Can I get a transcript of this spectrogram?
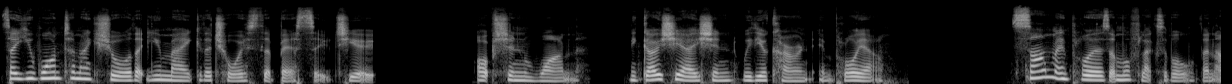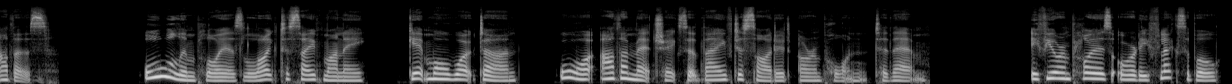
So you want to make sure that you make the choice that best suits you. Option 1 Negotiation with your current employer. Some employers are more flexible than others. All employers like to save money, get more work done, or other metrics that they've decided are important to them. If your employer's already flexible,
